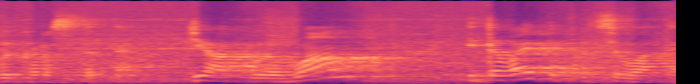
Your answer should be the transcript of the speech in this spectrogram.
використати. Дякую вам і давайте працювати.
